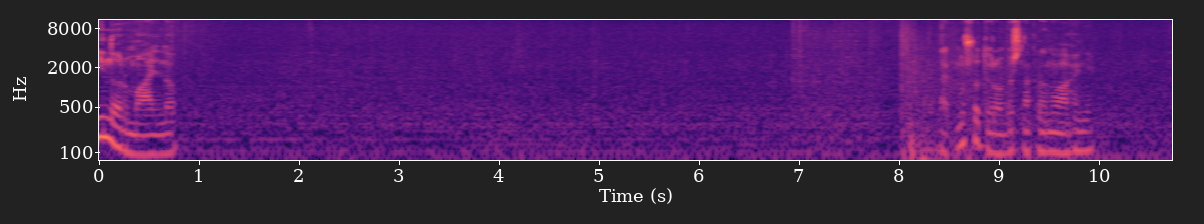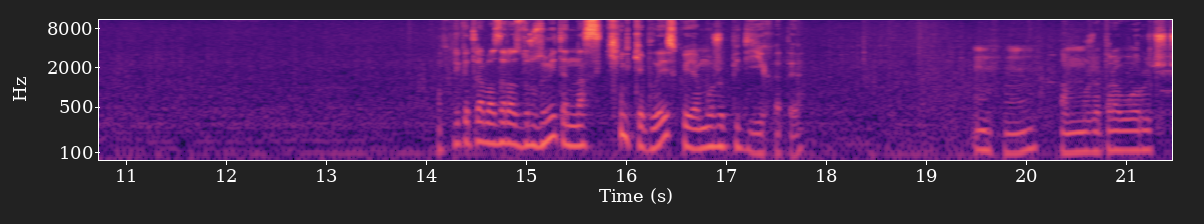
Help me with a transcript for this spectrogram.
І нормально. Ну що ти робиш на кранвагені? От тільки треба зараз зрозуміти, наскільки близько я можу під'їхати. Угу. Там уже праворуч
